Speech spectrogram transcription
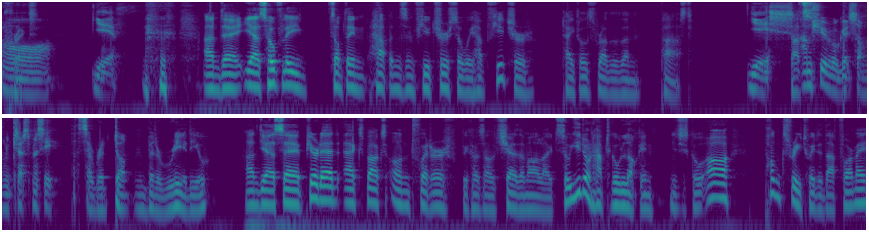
oh, yeah. And uh, yes, hopefully something happens in future so we have future titles rather than past. Yes, That's- I'm sure we'll get something Christmassy. That's a redundant bit of radio. And yes, uh, Pure Dead Xbox on Twitter because I'll share them all out. So you don't have to go looking. You just go, oh, Punk's retweeted that for me.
